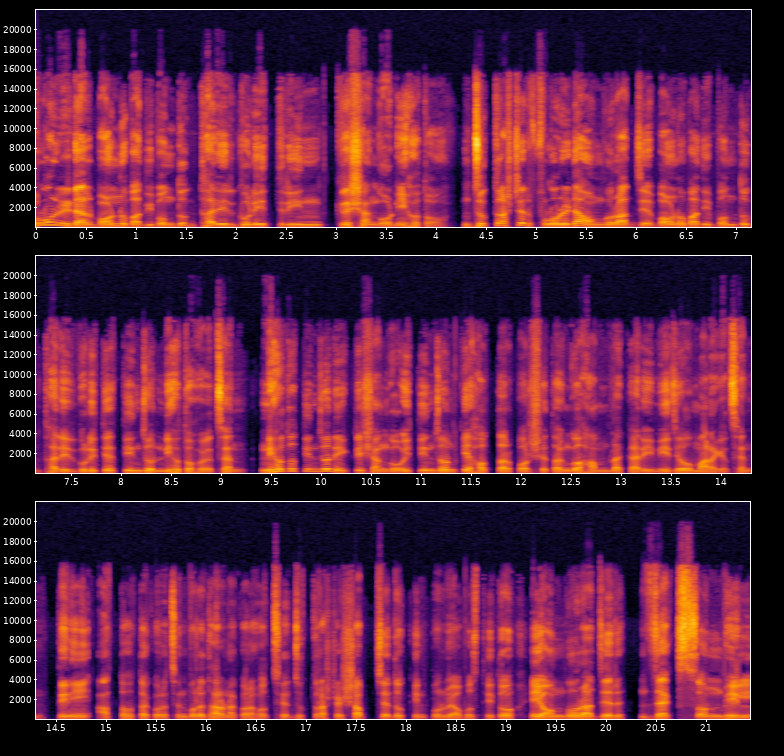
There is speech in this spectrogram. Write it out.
ফ্লোরিডার বর্ণবাদী বন্দুকধারীর গুলি ত্রিন কৃষাঙ্গ নিহত। যুক্তরাষ্ট্রের ফ্লোরিডা অঙ্গরাজ্যে বর্ণবাদী বন্দুকধারীর গুলিতে তিনজন নিহত হয়েছেন। নিহত তিনজনই কৃষাঙ্গ, ওই তিনজনকে হত্যার পর শ্বেতাঙ্গ হামলাকারী নিজেও মারা গেছেন। তিনি আত্মহত্যা করেছেন বলে ধারণা করা হচ্ছে। যুক্তরাষ্ট্রের সবচেয়ে দক্ষিণ পূর্বে অবস্থিত এই অঙ্গরাজ্যের জ্যাকসনভিল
